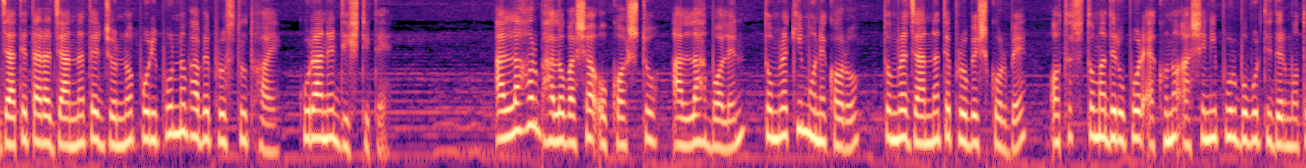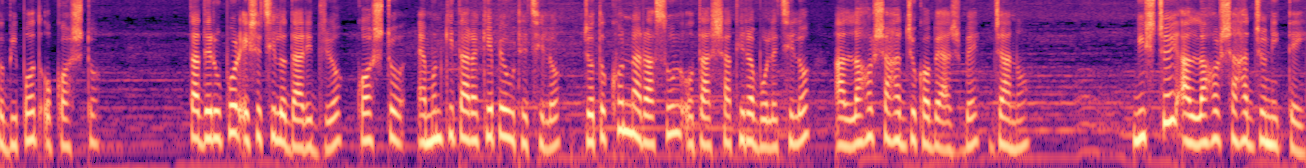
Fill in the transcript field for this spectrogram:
যাতে তারা জান্নাতের জন্য পরিপূর্ণভাবে প্রস্তুত হয় কুরআনের দৃষ্টিতে। আল্লাহর ভালোবাসা ও কষ্ট আল্লাহ বলেন, তোমরা কি মনে করো, তোমরা জান্নাতে প্রবেশ করবে, অথচ তোমাদের উপর এখনও আসেনি পূর্ববর্তীদের মতো বিপদ ও কষ্ট? তাদের উপর এসেছিল দারিদ্র্য, কষ্ট, এমনকি তারা কেঁপে উঠেছিল, যতক্ষণ না রাসূল ও তার সাথীরা বলেছিল, আল্লাহর সাহায্য কবে আসবে, জানো? নিশ্চয়ই আল্লাহর সাহায্য নিতেই।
